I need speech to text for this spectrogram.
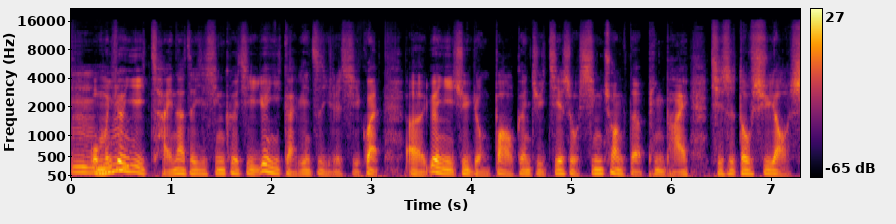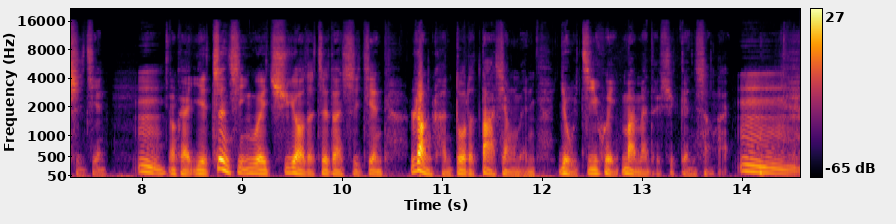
嗯，我们愿意采纳这些新科技，愿意改变自己的习惯，呃，愿意去拥抱跟去接受新创的品牌，其实都需要时间。嗯，OK，也正是因为需要的这段时间，让很多的大象们有机会慢慢的去跟上来。嗯，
